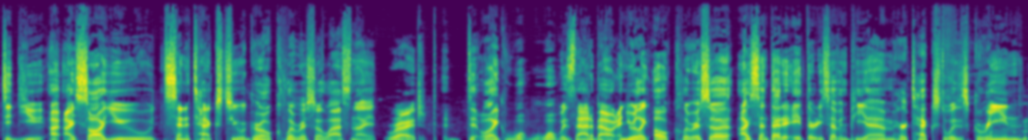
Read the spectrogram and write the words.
did you? I, I saw you send a text to a girl, Clarissa, last night. Right. Did, like, what what was that about? And you were like, "Oh, Clarissa, I sent that at 8:37 p.m. Her text was green.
